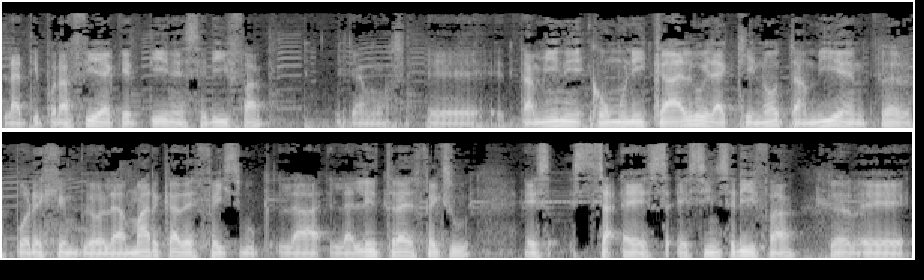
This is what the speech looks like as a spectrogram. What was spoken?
la tipografía que tiene serifa, digamos, eh, también comunica algo y la que no también. Claro. Por ejemplo, la marca de Facebook, la, la letra de Facebook es, es, es sin serifa. Claro. Eh,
